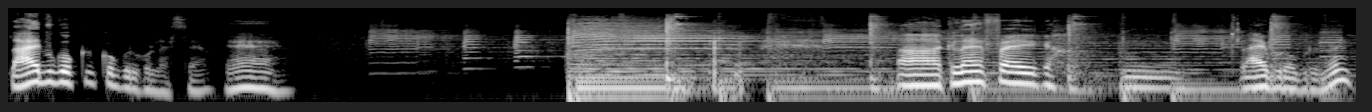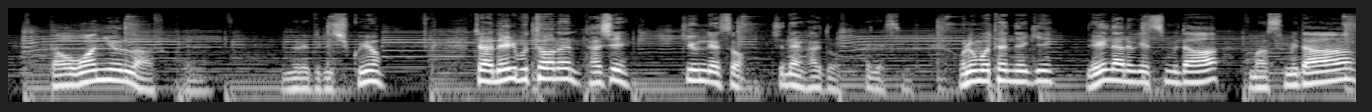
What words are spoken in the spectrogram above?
라이브 곡 끝곡으로 골랐어요. 예. 아, 글렌 프레이가 음, 라이브로 부르는 The One You Love. 예. 이 노래 들으시고요. 자, 내일부터는 다시 기운 내서 진행하도록 하겠습니다. 오늘 못한 얘기 내일 나누겠습니다. 고맙습니다.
